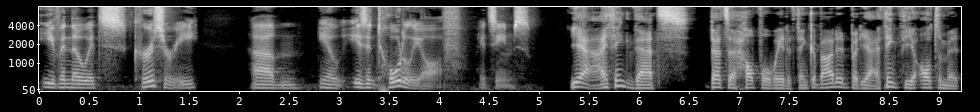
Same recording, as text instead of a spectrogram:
even though it's cursory, um, you know, isn't totally off, it seems. Yeah, I think that's that's a helpful way to think about it. But yeah, I think the ultimate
